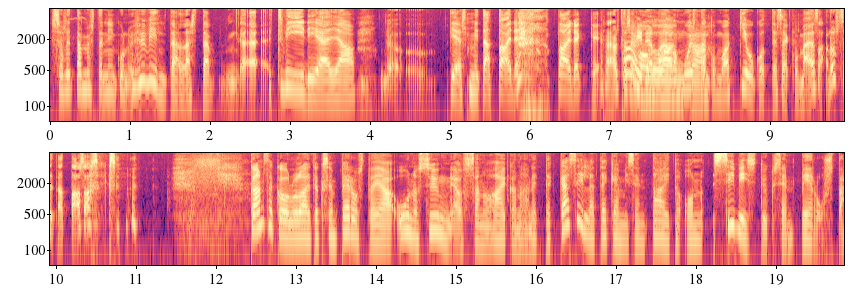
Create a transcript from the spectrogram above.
se oli tämmöistä niin kuin hyvin tällaista äh, twiidiä ja äh, ties mitä taide, taidekehräystä se homma. Mä muistan, kun mua kiukutti se, kun mä en saanut sitä tasaiseksi. Kansakoululaitoksen perustaja Uno Syngneus sanoi aikanaan, että käsillä tekemisen taito on sivistyksen perusta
